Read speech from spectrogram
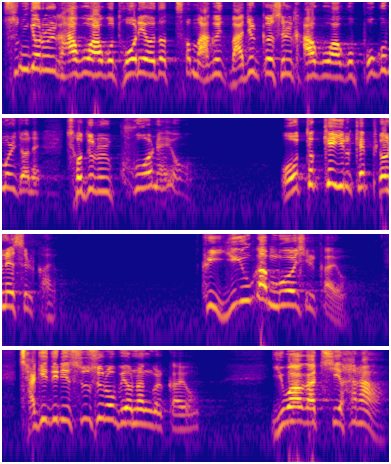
순교를 각오하고 돌에 얻어쳐 맞을 것을 각오하고 복음을 전해 저들을 구원해요. 어떻게 이렇게 변했을까요? 그 이유가 무엇일까요? 자기들이 스스로 변한 걸까요? 이와 같이 하라.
